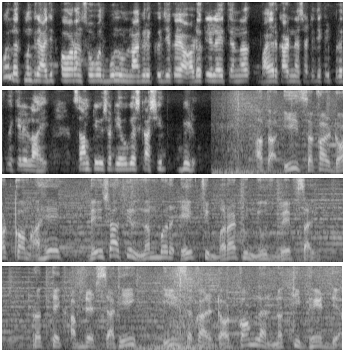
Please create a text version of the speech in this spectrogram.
पालकमंत्री अजित पवारांसोबत बोलून नागरिक जे काही अडकलेले आहेत त्यांना बाहेर काढण्यासाठी देखील प्रयत्न केलेला आहे. साम टीव्हीसाठी योगेश काशीद बीड. आता ई सकाळ डॉट कॉम आहे देशातील नंबर एक ची मराठी न्यूज वेबसाईट. प्रत्येक अपडेटसाठी ई सकाळ डॉट कॉम ला नक्की भेट द्या.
